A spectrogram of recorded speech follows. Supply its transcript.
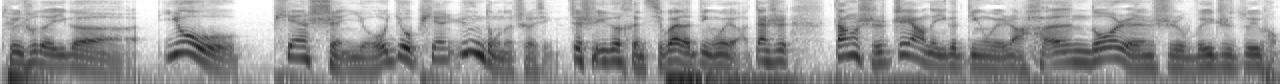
推出的一个又偏省油又偏运动的车型。这是一个很奇怪的定位啊！但是当时这样的一个定位让很多人是为之追捧。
